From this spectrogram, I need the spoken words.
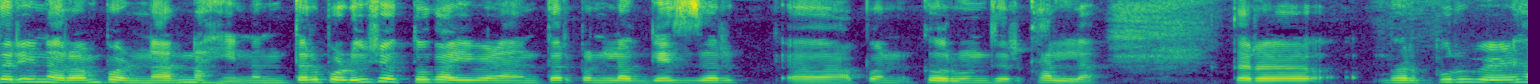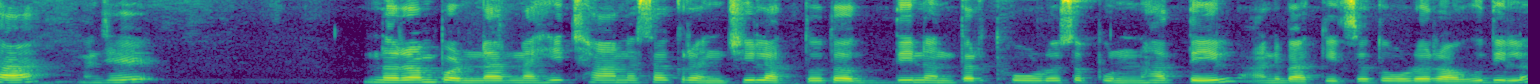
तरी नरम पडणार नाही. नंतर पडू शकतो काही वेळानंतर पण लगेच जर आपण करून जर खाल्ला तर भरपूर वेळ हा म्हणजे नरम पडणार नाही. छान असा क्रंची लागतो. तर अगदी नंतर थोडंसं पुन्हा तेल आणि बाकीचं थोडं राहू दिलं.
